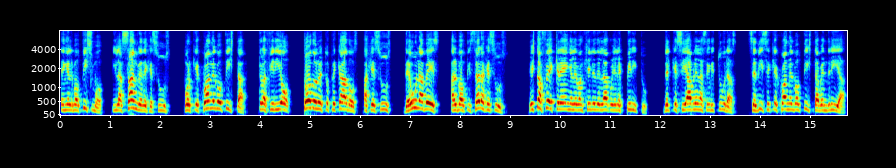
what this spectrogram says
en el bautismo y la sangre de Jesús, porque Juan el Bautista transfirió todos nuestros pecados a Jesús de una vez al bautizar a Jesús. Esta fe cree en el Evangelio del agua y el Espíritu, del que se habla en las Escrituras. Se dice que Juan el Bautista vendría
